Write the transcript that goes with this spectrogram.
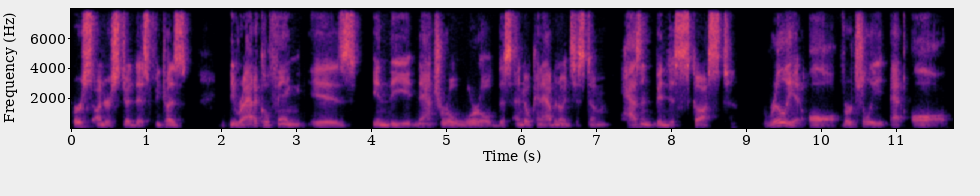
first understood this because the radical thing is in the natural world, this endocannabinoid system hasn't been discussed really at all, virtually at all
